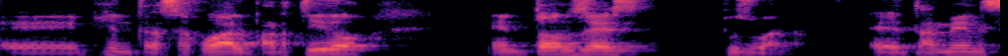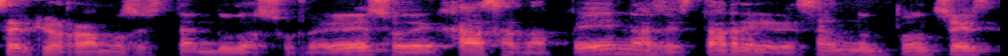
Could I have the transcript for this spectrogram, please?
eh, mientras se juega el partido. Entonces, pues bueno, eh, también Sergio Ramos está en duda su regreso, de Hazard apenas está regresando, entonces,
